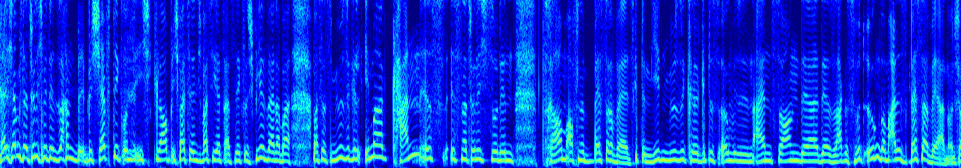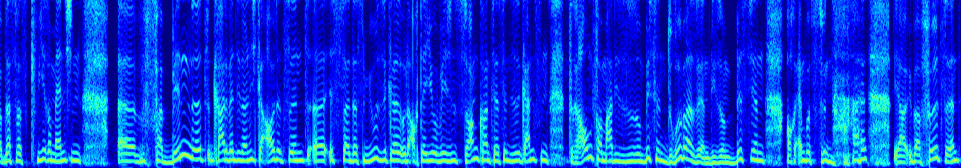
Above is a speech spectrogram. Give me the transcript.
Äh, ich habe mich natürlich mit den Sachen beschäftigt und ich glaube, ich weiß ja nicht, was sie jetzt als nächstes spielen werden, aber was das Musical immer kann, ist, ist natürlich so den Traum auf eine bessere Welt. Es gibt in jedem Musical gibt es irgendwie so den einen Song, der, der sagt, es wird irgendwann mal alles besser werden. Und ich glaube, das, was queere Menschen äh, verbindet, gerade wenn sie noch nicht geoutet sind, äh, ist dann das Musical oder auch der Eurovision Song Contest, sind diese ganzen Traumformate, die so ein bisschen drüber sind, die so ein bisschen auch emotional ja, überfüllt sind.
